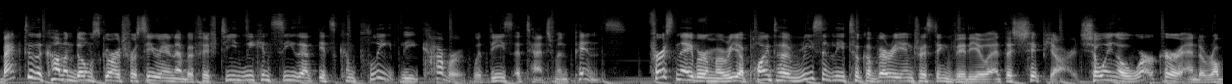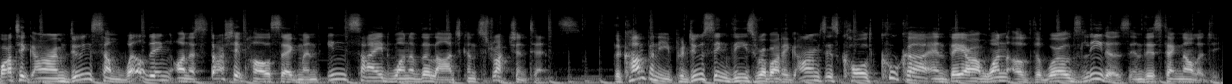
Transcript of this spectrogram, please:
Back to the common dome skirt for serial number 15, we can see that it's completely covered with these attachment pins. First neighbor Maria Pointer recently took a very interesting video at the shipyard showing a worker and a robotic arm doing some welding on a Starship hull segment inside one of the large construction tents. The company producing these robotic arms is called KUKA and they are one of the world's leaders in this technology.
